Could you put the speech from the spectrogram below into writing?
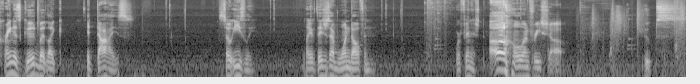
Crane is good, but like, it dies. So easily. Like, if they just have one dolphin, we're finished. Oh, one free shop. Oops.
